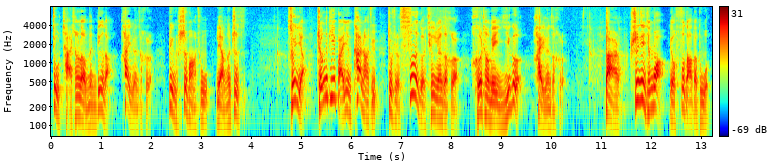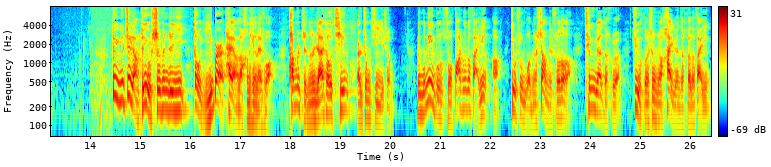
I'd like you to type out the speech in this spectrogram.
就产生了稳定的氦原子核，并释放出两个质子。所以啊，整体反应看上去就是四个氢原子核合成为一个氦原子核。当然了，实际情况要复杂得多。对于质量只有十分之一到一半太阳的恒星来说，它们只能燃烧氢而终其一生。那么内部所发生的反应啊，就是我们上面说到的氢原子核聚合生成氦原子核的反应。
